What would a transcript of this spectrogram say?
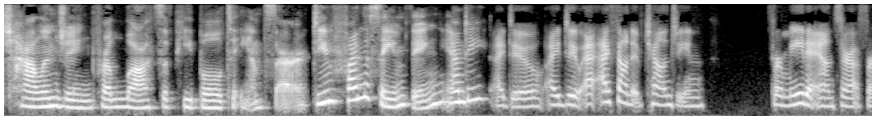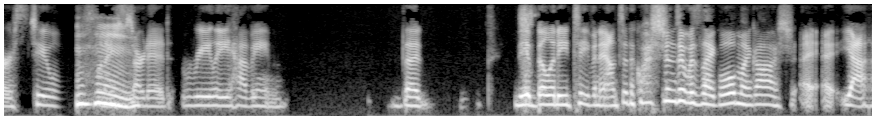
challenging for lots of people to answer. Do you find the same thing, Andee? I do. I do. I, I found it challenging for me to answer at first too mm-hmm. when I mm-hmm. started really having the the ability to even answer the questions. It was like, oh my gosh, I, I, yeah.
